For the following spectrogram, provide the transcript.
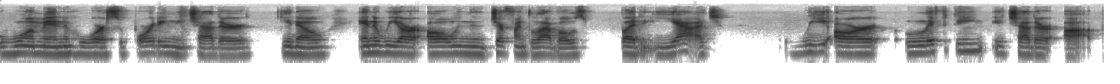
women who are supporting each other, you know, and we are all in different levels, but yet we are lifting each other up.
